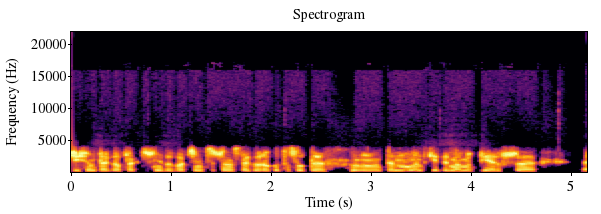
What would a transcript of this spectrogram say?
2010 praktycznie do 2013 roku to są te, mm, ten moment, kiedy mamy pierwsze e,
